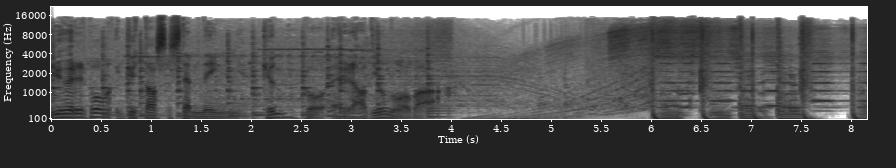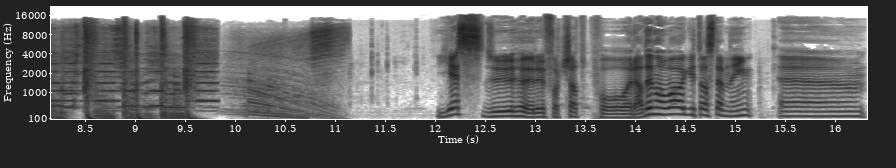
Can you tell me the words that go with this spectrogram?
Du hører på Guttas stemning kun på Radio Nova. Yes, du hører fortsatt på Radio Nova, guttas stemning. Uh,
